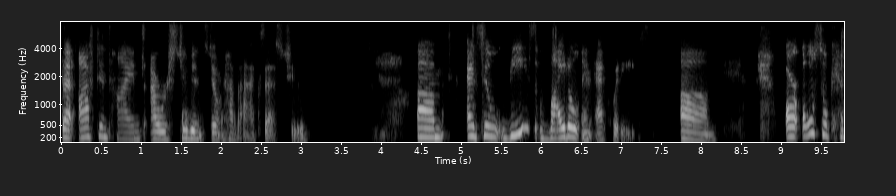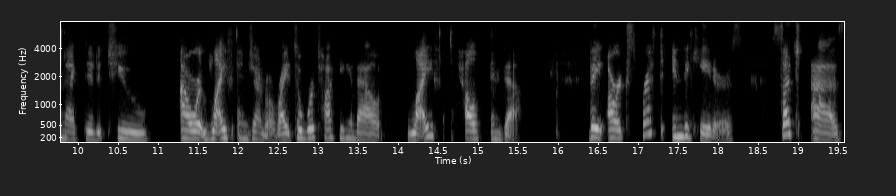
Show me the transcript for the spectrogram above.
that oftentimes our students don't have access to. Um, and so these vital inequities um, are also connected to our life in general right? So we're talking about life health and death. They are expressed indicators such as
